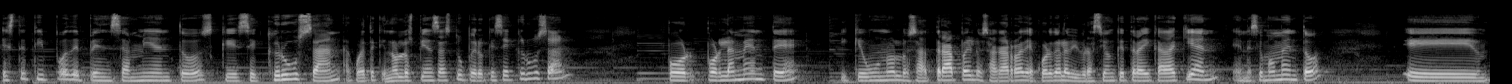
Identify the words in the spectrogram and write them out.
este tipo de pensamientos que se cruzan, acuérdate que no los piensas tú, pero que se cruzan por, por la mente y que uno los atrapa y los agarra de acuerdo a la vibración que trae cada quien en ese momento, eh,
